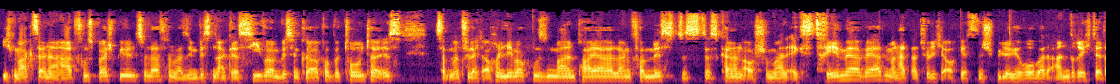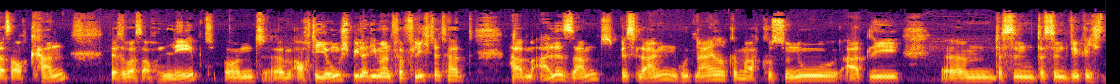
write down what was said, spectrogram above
Ich mag seine Art, Fußball spielen zu lassen, weil sie ein bisschen aggressiver, ein bisschen körperbetonter ist. Das hat man vielleicht auch in Leverkusen mal ein paar Jahre lang vermisst. Das, das kann dann auch schon mal extremer werden. Man hat natürlich auch jetzt einen Spieler wie Robert Andrich, der das auch kann, der sowas auch lebt. Und ähm, auch die jungen Spieler, die man verpflichtet hat, haben allesamt bislang einen guten Eindruck gemacht. Kusunu, Adli, ähm, das sind, das sind wirklich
